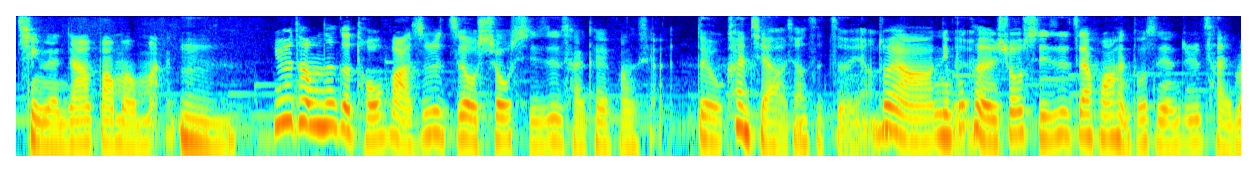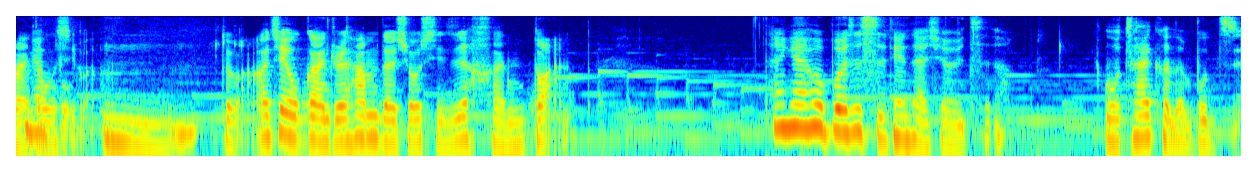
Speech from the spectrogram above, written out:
请人家帮忙买，嗯，因为他们那个头发是不是只有休息日才可以放下来？对，我看起来好像是这样。对啊，你不可能休息日再花很多时间就去采买东西吧？嗯，对吧？而且我感觉他们的休息日很短。他应该会不会是十天才休一次啊？我猜可能不止。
